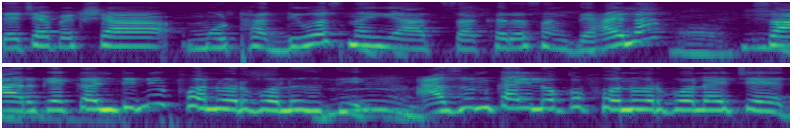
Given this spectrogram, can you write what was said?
त्याच्यापेक्षा मोठा दिवस नाही आहे आजचा खरं सांगते. आहे ना? सारखे कंटिन्यू फोनवर बोलत होती. अजून काही लोक फोनवर बोलायचे आहेत.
